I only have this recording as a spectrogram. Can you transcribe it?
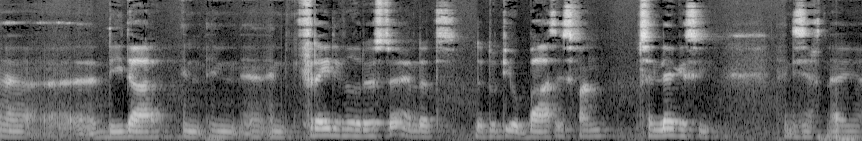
uh, die daar in, in, in vrede wil rusten. En dat, dat doet hij op basis van zijn legacy. En die zegt, nee, uh,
